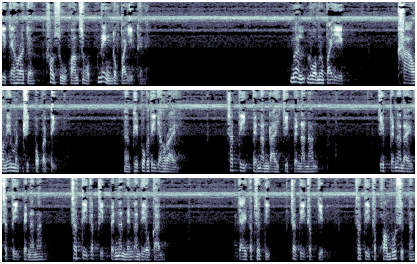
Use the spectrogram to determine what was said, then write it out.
จิตใจของเราจะเข้าสู่ความสงบเน่งลงไปอีกเลยเมื่อรวมลงไปอีกข่าวนี้มันผิดปกติผิดปกติอย่างไร สติเป็นอันใดจิตเป็นอันนั้น จิตเป็นอันใดสติเป็นอันนั้น สติกับจิตเป็นอันหนึ่งอันเดียวกัน ใจกับสติ สติกับจิต สติกับความรู้สึกนั้น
